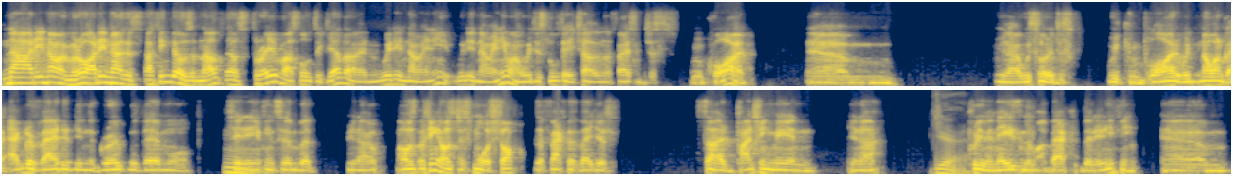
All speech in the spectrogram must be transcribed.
No, I didn't know him at all. I didn't know this. I think there was another. There was three of us all together, and we didn't know any. We didn't know anyone. We just looked at each other in the face and just were quiet. Um, you know, we sort of just we complied. We, no one got aggravated in the group with them or said Mm. anything to them. But you know, I was. I think I was just more shocked the fact that they just started punching me and you know yeah, putting their knees into my back than anything. Um,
